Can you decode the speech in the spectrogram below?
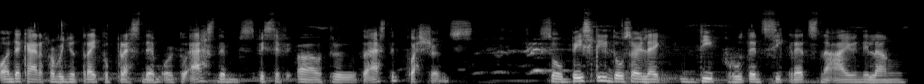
on the character when you try to press them or to ask them specific uh, to, ask them questions. So basically, those are like deep-rooted secrets na ayaw nilang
